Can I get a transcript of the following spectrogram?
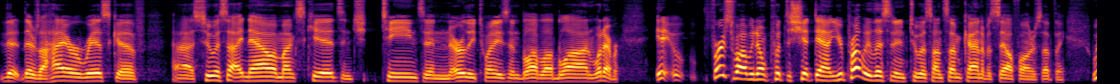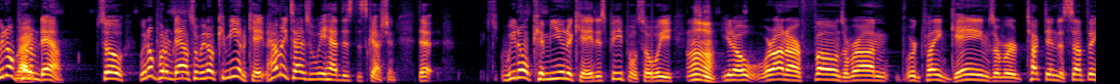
there, there's a higher risk of uh, suicide now amongst kids and ch- teens and early 20s and blah blah blah and whatever. It, first of all, we don't put the shit down. You're probably listening to us on some kind of a cell phone or something. We don't put Right. them down. So we don't put them down. So we don't communicate. How many times have we had this discussion that we don't communicate as people? So we, Mm-mm. you know, we're on our phones or we're on, we're playing games or we're tucked into something.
